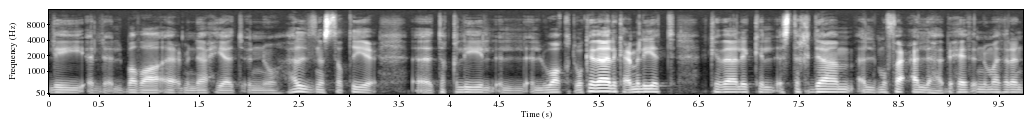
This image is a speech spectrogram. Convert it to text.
للبضائع من ناحية إنه هل نستطيع تقليل الوقت وكذلك عملية كذلك الاستخدام المفعل لها بحيث إنه مثلا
